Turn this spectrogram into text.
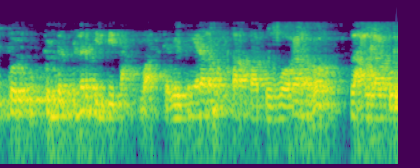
syukur itu benar-benar inti takwa. Jadi pengiran tak takwa nopo lalu aku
